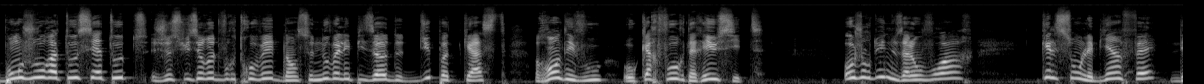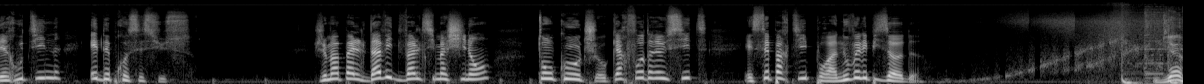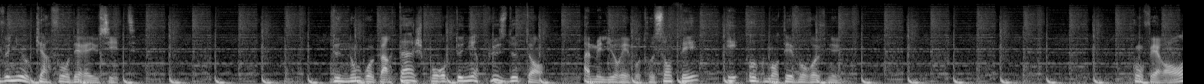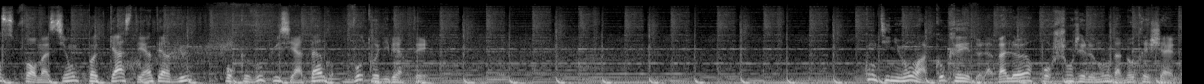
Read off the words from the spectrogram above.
Bonjour à tous et à toutes, je suis heureux de vous retrouver dans ce nouvel épisode du podcast Rendez-vous au carrefour des réussites. Aujourd'hui nous allons voir quels sont les bienfaits des routines et des processus. Je m'appelle David Valsimachinant, ton coach au carrefour des réussites, et c'est parti pour un nouvel épisode. Bienvenue au carrefour des réussites. De nombreux partages pour obtenir plus de temps améliorer votre santé et augmenter vos revenus. Conférences, formations, podcasts et interviews pour que vous puissiez atteindre votre liberté. Continuons à co-créer de la valeur pour changer le monde à notre échelle.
